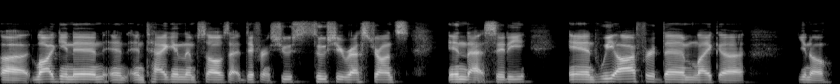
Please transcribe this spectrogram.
uh, logging in and, and tagging themselves at different sushi restaurants in that city. And we offered them like a, you know,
